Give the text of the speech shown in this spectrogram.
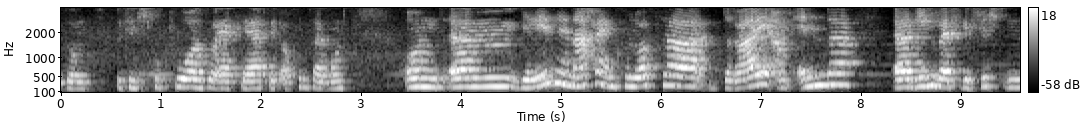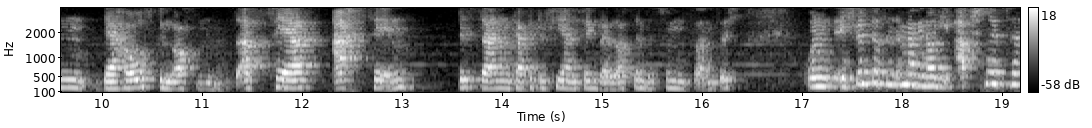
so ein bisschen Struktur und so erklärt wird, auch Hintergrund. Und ähm, wir lesen hier nachher in Kolosser 3 am Ende, äh, gegenseitige Pflichten der Hausgenossen ist ab Vers 18 bis dann Kapitel 4 anfängt, also 18 bis 25. Und ich finde, das sind immer genau die Abschnitte,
